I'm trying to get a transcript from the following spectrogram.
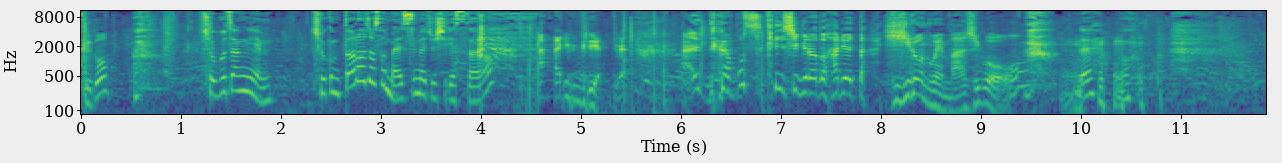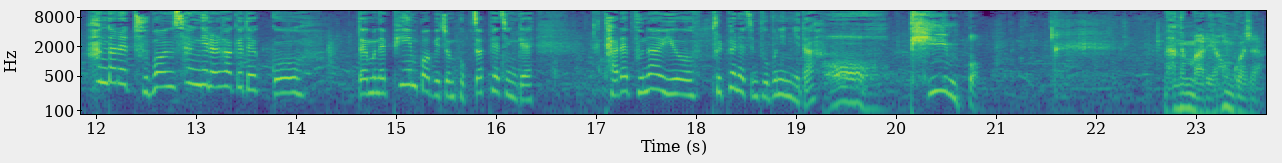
그거? 조 부장님, 조금 떨어져서 말씀해 주시겠어요? 아이 미안 미안. 아 내가 뭐 스킨십이라도 하려 했다. 이런 오해 마시고. 네, 뭐. 한 달에 두 번 생리를 하게 됐고 때문에 피임법이 좀 복잡해진 게 달의 분화 이후 불편해진 부분입니다. 오, 피임법. 나는 말이야, 홍 과장.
